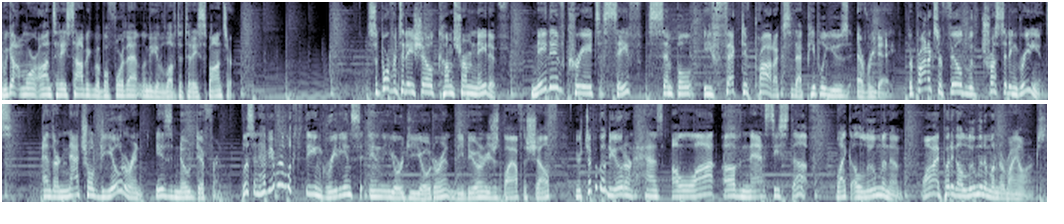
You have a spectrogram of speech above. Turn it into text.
We got more on today's topic, but before that, let me give love to today's sponsor. Support for today's show comes from Native. Native creates safe, simple, effective products that people use every day. Their products are filled with trusted ingredients and their natural deodorant is no different. Listen, have you ever looked at the ingredients in your deodorant, the deodorant you just buy off the shelf? Your typical deodorant has a lot of nasty stuff, like aluminum. Why am I putting aluminum under my arms?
